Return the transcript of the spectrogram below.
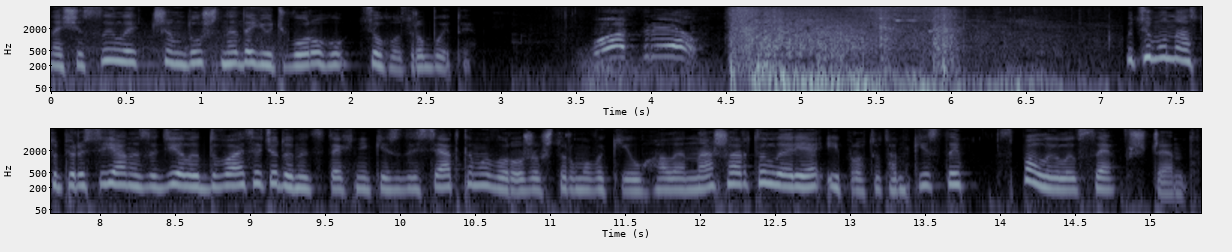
Наші сили чимдуж не дають ворогу цього зробити. Постріл! У цьому наступі росіяни задіяли 20 одиниць техніки з десятками ворожих штурмовиків, але наша артилерія і протитанкісти спалили все вщент.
